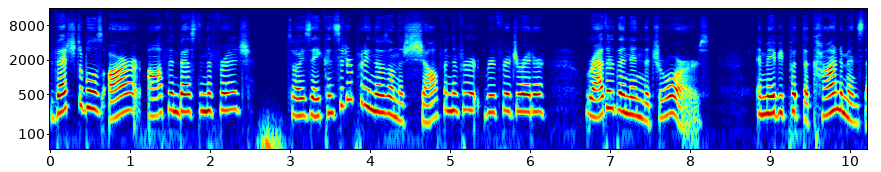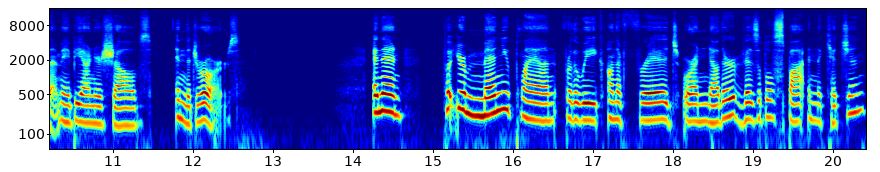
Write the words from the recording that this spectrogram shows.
Vegetables are often best in the fridge. So I say consider putting those on the shelf in the refrigerator rather than in the drawers. And maybe put the condiments that may be on your shelves in the drawers. And then put your menu plan for the week on the fridge or another visible spot in the kitchen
